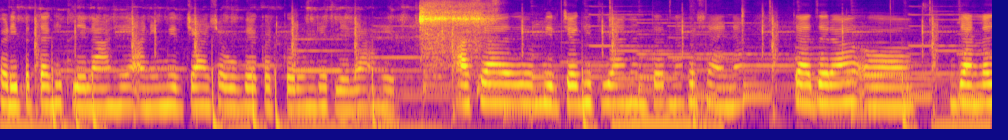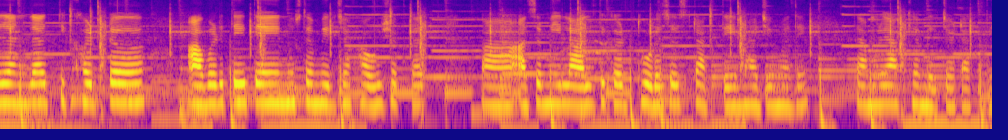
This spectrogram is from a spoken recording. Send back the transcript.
कढीपत्ता घेतलेला आहे आणि मिरच्या अशा उभ्या कट करून घेतलेल्या आहेत. अशा मिरच्या घेतल्यानंतर ना कशा आहे ना त्या जरा ज्यांना ज्यांना तिखट आवडते ते नुसतं मिरच्या खाऊ शकतात. असं मी लाल तिखट थोडंसंच टाकते भाजीमध्ये. त्यामुळे अख्ख्या मिरच्या टाकते.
